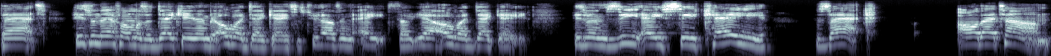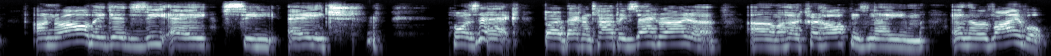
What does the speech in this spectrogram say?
That he's been there for almost a decade and over a decade since 2008. So yeah, over a decade. He's been Z A C K Zack all that time. On Raw, they did Z A C H. Poor Zack. But back on topic, Zack Ryder, um, I heard Kurt Hawkins' name, and the Revival.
